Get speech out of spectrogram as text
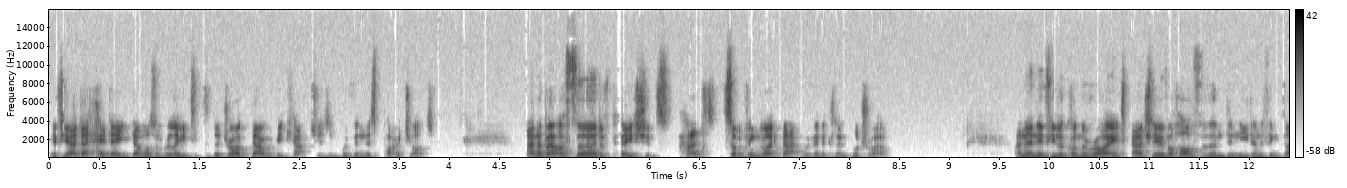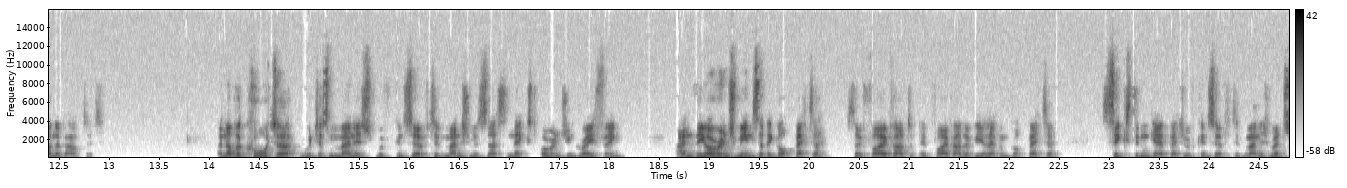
if you had a headache that wasn't related to the drug, that would be captured within this pie chart. And about a third of patients had something like that within a clinical trial. And then if you look on the right, actually over half of them didn't need anything done about it. Another quarter were just managed with conservative management, so that's the next orange and gray thing. And the orange means that they got better. So five out, of, five out of the 11 got better. Six didn't get better with conservative management.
